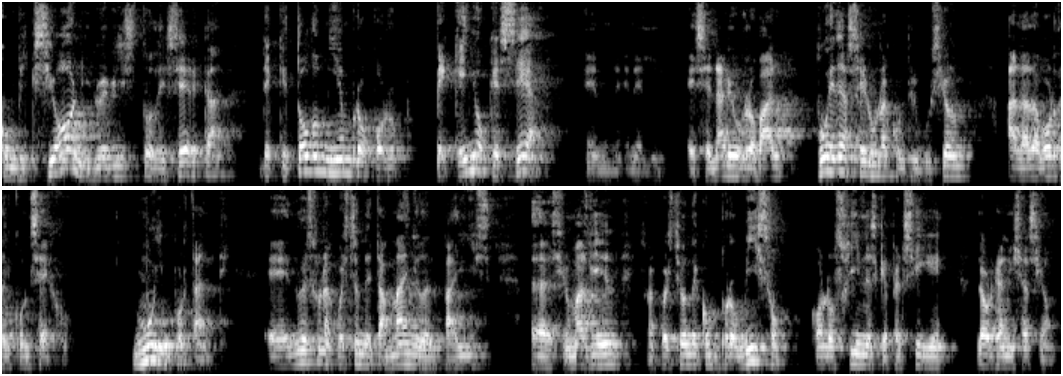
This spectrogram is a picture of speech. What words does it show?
convicción, y lo he visto de cerca, de que todo miembro, por pequeño que sea en, el escenario global, puede hacer una contribución a la labor del Consejo. Muy importante. Eh, no es una cuestión de tamaño del país, eh, sino más bien es una cuestión de compromiso con los fines que persigue la organización.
